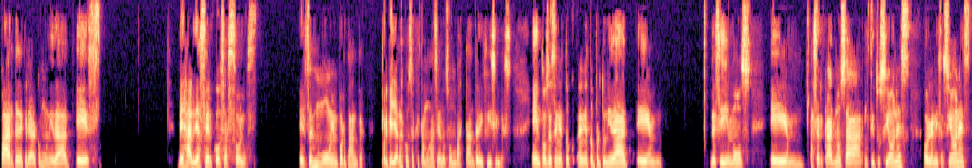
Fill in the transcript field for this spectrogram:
parte de crear comunidad es dejar de hacer cosas solos. Eso es muy importante, porque ya las cosas que estamos haciendo son bastante difíciles. Entonces, en, esto, en esta oportunidad em, decidimos em, acercarnos a instituciones, organizaciones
